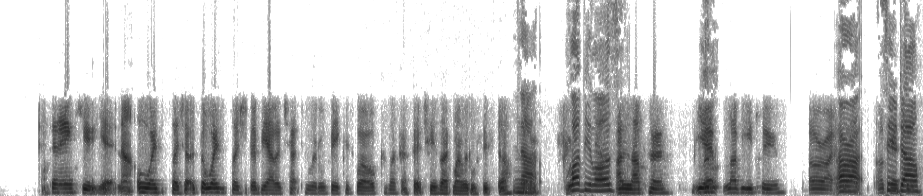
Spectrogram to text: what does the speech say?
Thank you. Yeah, no, always a pleasure. It's always a pleasure to be able to chat to little Vic as well, because like I said, she's like my little sister. No. So Love you, Loz. I love her. Yeah, Little- love you too. All right. All right. I'll See you, Dale.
